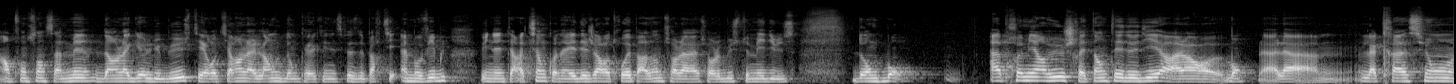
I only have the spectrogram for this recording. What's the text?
enfonçant sa main dans la gueule du buste et retirant la langue, donc avec une espèce de partie amovible, une interaction qu'on avait déjà retrouvée, par exemple, sur, le buste Méduse. Donc, bon, à première vue, je serais tenté de dire, alors bon, la, création,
